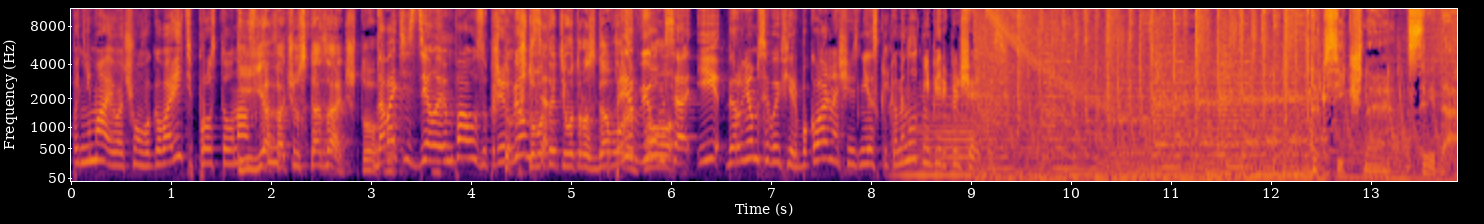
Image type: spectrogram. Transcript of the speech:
понимаю, о чем вы говорите, просто у нас... И я хочу сказать, что... Давайте сделаем паузу, что, прервемся. что вот эти вот разговоры Прервемся про... и вернемся в эфир. Буквально через несколько минут, не переключайтесь. Токсичная среда.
